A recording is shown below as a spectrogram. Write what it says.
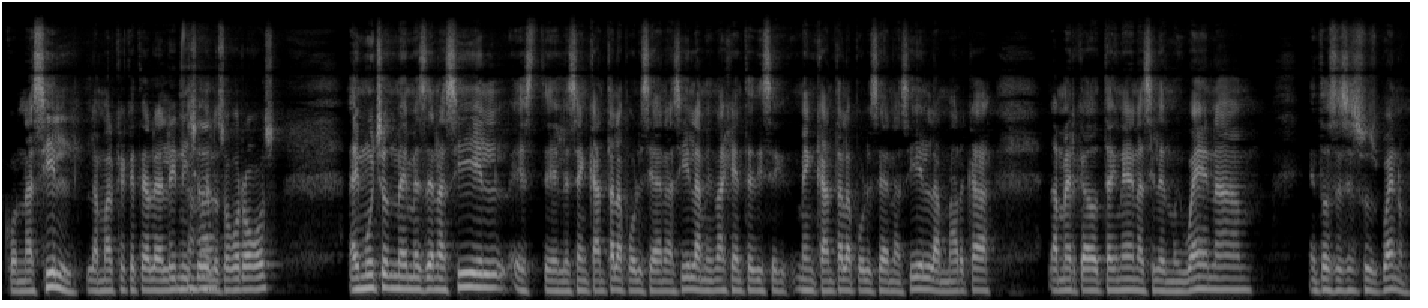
con Nasil, la marca que te hablé al inicio Ajá. de los ojos rojos. Hay muchos memes de Nasil, este, les encanta la publicidad de Nasil, la misma gente dice, me encanta la publicidad de Nasil, la marca, la mercadotecnia de Nasil es muy buena, entonces eso es bueno.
